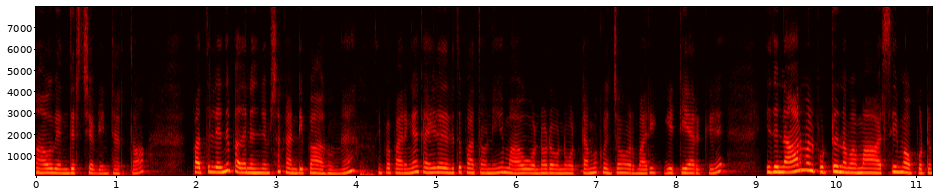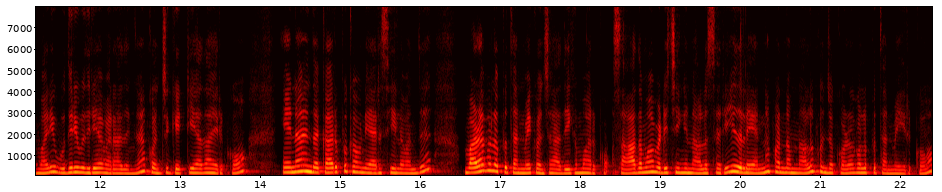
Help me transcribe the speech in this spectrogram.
மாவு வெந்துருச்சு அப்படின்ட்டு அர்த்தம். பத்துலேருந்து பதினஞ்சு நிமிஷம் கண்டிப்பாக ஆகுங்க. இப்போ பாருங்கள் கையில் எடுத்து பார்த்தோன்னே மாவு ஒன்றோட ஒன்று ஒட்டாமல் கொஞ்சம் ஒரு மாதிரி கெட்டியாக இருக்குது இது நார்மல் புட்டு நம்ம மா அரிசி மாவு புட்டு மாதிரி உதிரி உதிரியாக வராதுங்க. கொஞ்சம் கெட்டியாக தான் இருக்கும். ஏன்னா இந்த கருப்பு கவுனி அரிசியில் வந்து வளவளப்பு தன்மை கொஞ்சம் அதிகமாக இருக்கும். சாதமாக வடிச்சிங்கனாலும் சரி இதில் என்ன பண்ணோம்னாலும் கொஞ்சம் குழகுழப்பு தன்மை இருக்கும்.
